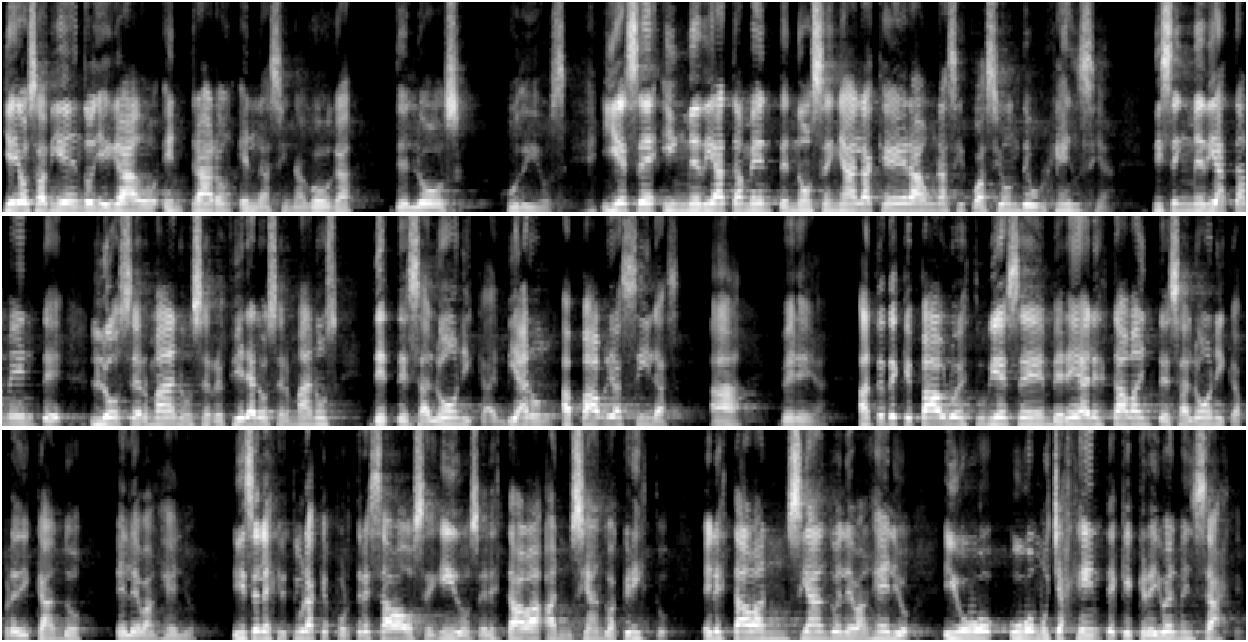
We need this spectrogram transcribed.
y ellos habiendo llegado entraron en la sinagoga de los judíos. Y ese inmediatamente nos señala que era una situación de urgencia Dice inmediatamente los hermanos, se refiere a los hermanos de Tesalónica, enviaron a Pablo y a Silas a Berea. Antes de que Pablo estuviese en Berea, él estaba en Tesalónica predicando el Evangelio. Y dice la escritura que por tres sábados seguidos él estaba anunciando a Cristo, él estaba anunciando el Evangelio y hubo, hubo mucha gente que creyó el mensaje.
